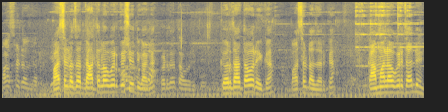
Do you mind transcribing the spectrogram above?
पासष्ट हजार. दाताला वगैरे कशी होती काका? करदातावर आहे का? पासष्ट हजार का? कामाला वगैरे चालू आहे?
